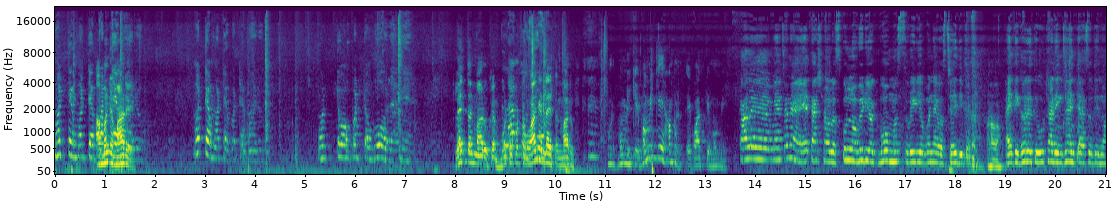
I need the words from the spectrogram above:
મોટે મોટે આ મને મારે. મારું. મોટા પટ્ટા મારું. મોટો પટ્ટો બહુ લાગે. લઈ તન મારું કેમ? મોટો પટ્ટો વાગે લઈ તન મારું. મમ્મી કે મમ્મી કે સાંભળ એક વાત કે મમ્મી. કાલે મેં છે ને હેતાંશનો ઓલો સ્કૂલનો વીડિયો બહુ મસ્ત વીડિયો બનાવ્યો છે જયદીપે. હા. અહીંથી ઘરેથી ઉઠાડીને જાય ને ત્યાં સુધીનો.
